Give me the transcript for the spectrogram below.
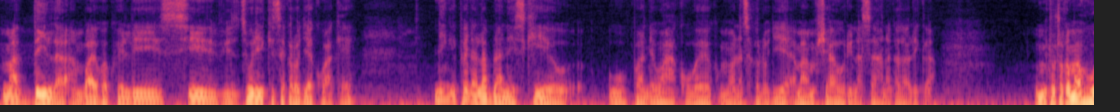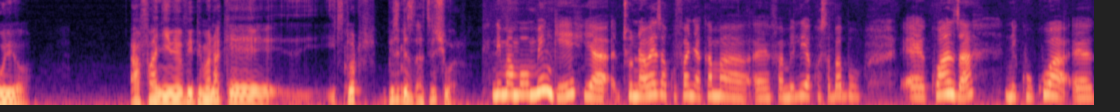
madhila ambayo kwa kweli si vizuri kisaikolojia kwake. Ningependa labda nisikie upande wako wewe kama mwanasaikolojia ama mshauri na saha na kadhalika. Mtoto kama huyo afanyiwe vipi? Manake it's not business as usual. Ni mambo mingi ya tunaweza kufanya kama eh, familia kwa sababu eh, kwanza ni kukua eh,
